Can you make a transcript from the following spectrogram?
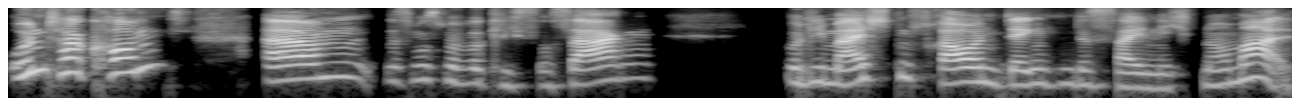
unterkommt. Ähm, das muss man wirklich so sagen. Und die meisten Frauen denken, das sei nicht normal,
